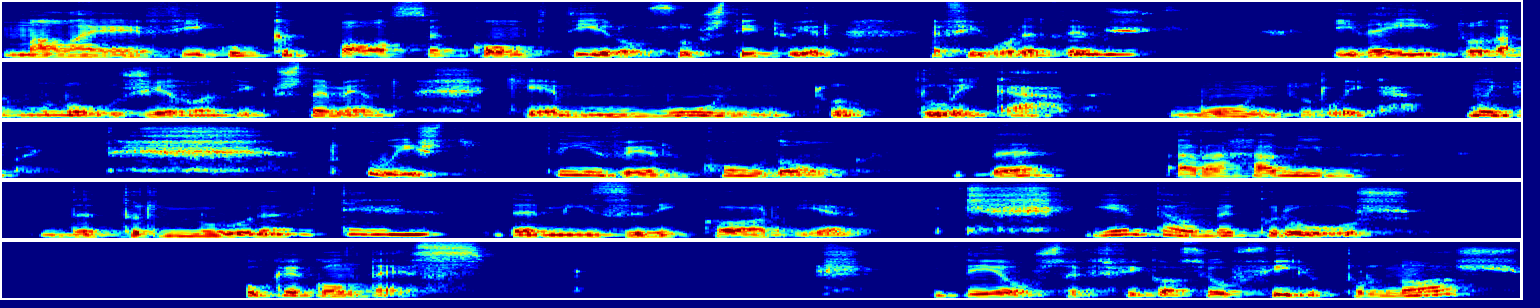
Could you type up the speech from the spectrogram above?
maléfico que possa competir ou substituir a figura de Deus. E daí toda a demonologia do Antigo Testamento, que é muito delicada. Muito delicada. Muito bem. Tudo isto tem a ver com o dom da Arahamim, da ternura, da misericórdia. E então, na cruz, o que acontece? Deus sacrificou o seu filho por nós,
